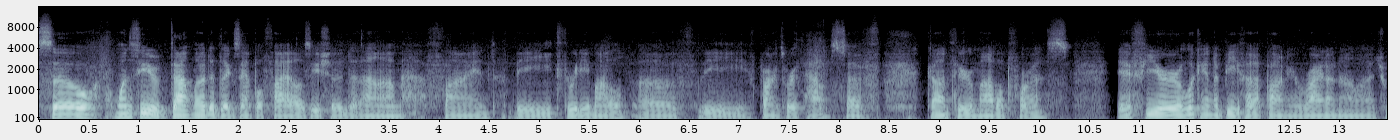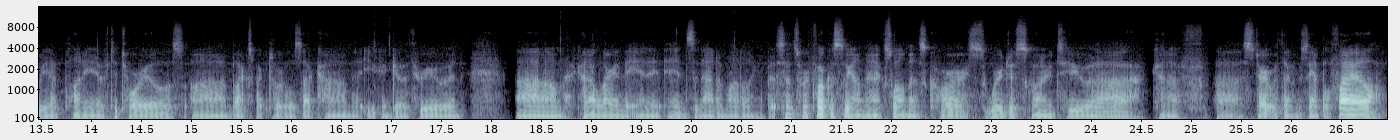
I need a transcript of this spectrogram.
So once you've downloaded the example files, you should um, find the 3D model of the Farnsworth house. I've gone through modeled for us. If you're looking to beef up on your Rhino knowledge, we have plenty of tutorials on blackspectutorials.com that you can go through and um, kind of learn the ins and outs of modeling. But since we're focusing on Maxwell in this course, we're just going to uh, kind of uh, start with an example file.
